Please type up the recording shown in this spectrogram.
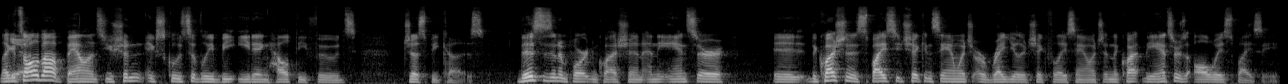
Like it's all about balance. You shouldn't exclusively be eating healthy foods just because. This is an important question and the answer is the question is spicy chicken sandwich or regular Chick-fil-A sandwich and the que- the answer is always spicy.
